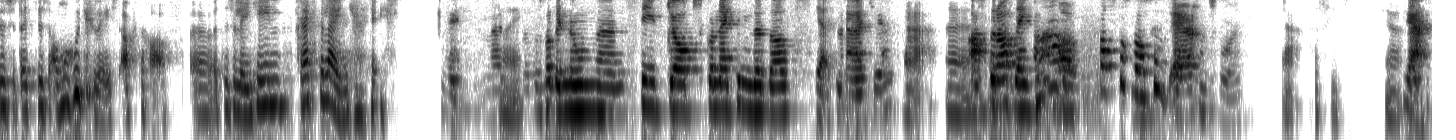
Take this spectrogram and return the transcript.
Dus het, het, is allemaal goed geweest achteraf. Uh, het is alleen geen rechte lijn geweest. Nee, maar nee. dat is wat ik noem uh, Steve Jobs connecting the dots yes. plaatje. Ja, achteraf denk ik, oh, dat was toch wel goed ergens voor. Ja, precies. Ja. ja.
